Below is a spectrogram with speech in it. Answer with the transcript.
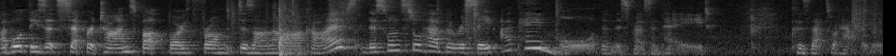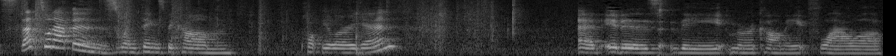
I bought these at separate times, but both from Designer Archives. This one still had the receipt. I paid more than this person paid because that's what happens. That's what happens when things become popular again. And it is the Murakami flower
